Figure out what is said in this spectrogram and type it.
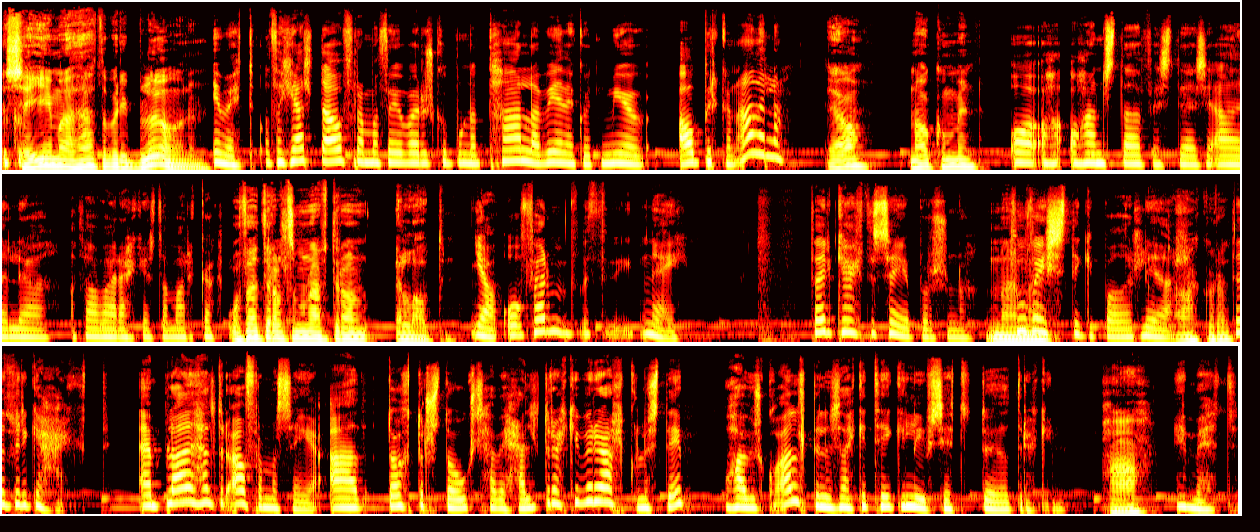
segjum að þetta bara í blöðunum. einmitt, og það held áfram að þau væru sko búin að tala við einhvern mjög ábyrkan aðila Já, nákominn. og, og hann staðfesti þessi aðilega að það var ekkert að marka. Og þetta er allt saman eftir að hann er látin. Já, og fer, nei, það er ekki hægt að segja bara svona. Nei, Þú nei. veist ekki báðar hliðar. Akkurat. Þetta er ekki hægt. En blaði heldur áfram að segja að Dr. Stokes hafi heldur ekki verið alkoholisti og hafi sko aldeilis ekki tekið lífsitt döðadrukkin. Ha? Einmitt.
